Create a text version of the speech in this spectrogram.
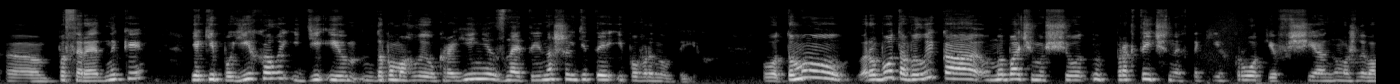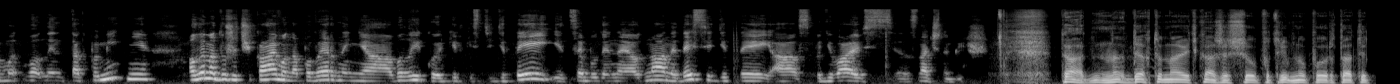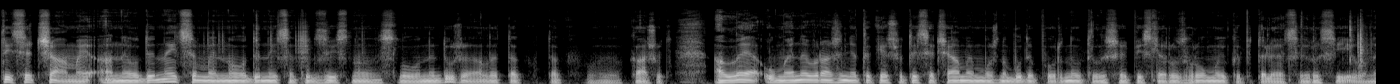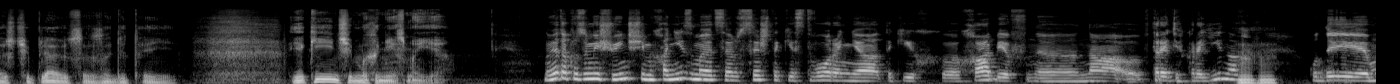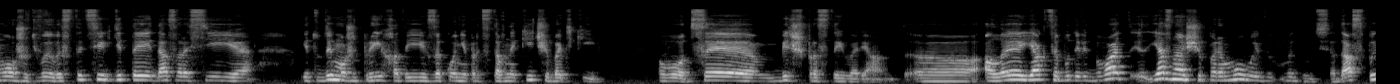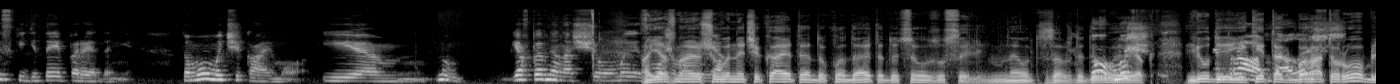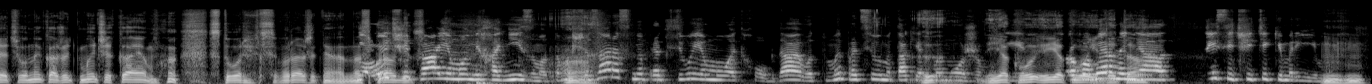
посередники, які поїхали і, ді- і допомогли Україні знайти наших дітей і повернути їх. От, тому робота велика. Ми бачимо, що ну, практичних таких кроків ще ну, можливо, ми, вони не так помітні, але ми дуже чекаємо на повернення великої кількості дітей, і це буде не одна, не 10 дітей, а сподіваюсь, значно більше. Так, дехто навіть каже, що потрібно повертати тисячами, а не одиницями. Ну, одиниця тут, звісно, слово не дуже, але так, так е, кажуть. Але у мене враження таке, що тисячами можна буде повернути лише після розгрому і капітуляції Росії. Вони ж чіпляються за дітей. Які інші механізми є? Ну, я так розумію, що інші механізми це все ж таки створення таких е, хабів е, на, в третіх країнах. Угу. куди можуть вивезти цих дітей да, з Росії, і туди можуть приїхати їх законні представники чи батьки. От, це більш простий варіант. Е, Але як це буде відбувати? Я знаю, що перемови ведуться, да, списки дітей передані. Тому ми чекаємо. І ем, ну, я впевнена, що ми зможемо А я знаю, що ви не чекаєте, а докладаєте до цього зусиль. Мене от завжди Ну, дивує, ж- як люди, неправда, які так багато ж- роблять, вони кажуть, ми чекаємо, створюється враження. Ні, ми чекаємо механізму, тому що зараз ми працюємо ad-hoc, да? От ми працюємо так, як ми Е, можемо. як ви як про повернення тисячі тільки мріємо. Угу.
